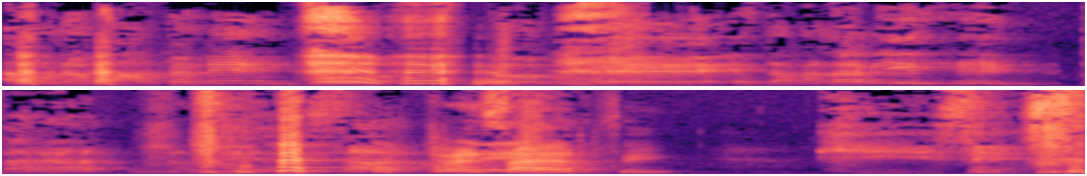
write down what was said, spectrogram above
A un apartamento donde estaba la Virgen para, no sé, rezar. rezar, sí. ¿Qué es eso?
